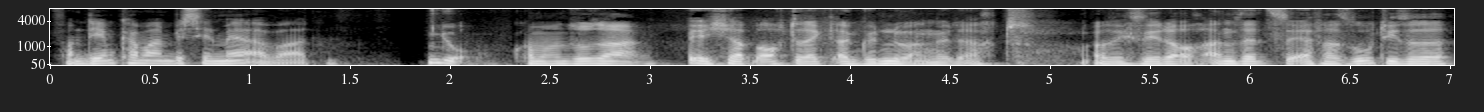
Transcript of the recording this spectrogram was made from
von dem kann man ein bisschen mehr erwarten. Jo, kann man so sagen. Ich habe auch direkt an Gündogan gedacht. Also ich sehe da auch Ansätze, er versucht diese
